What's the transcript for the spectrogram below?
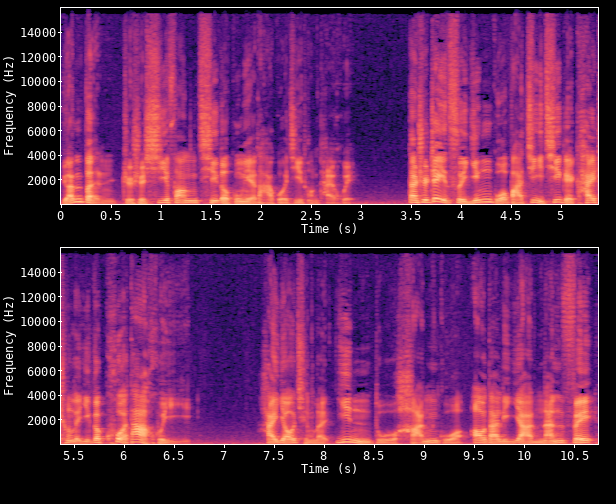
原本只是西方七个工业大国集团开会。但是这次英国把 G 七给开成了一个扩大会议，还邀请了印度、韩国、澳大利亚、南非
